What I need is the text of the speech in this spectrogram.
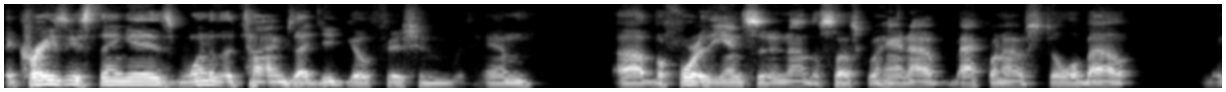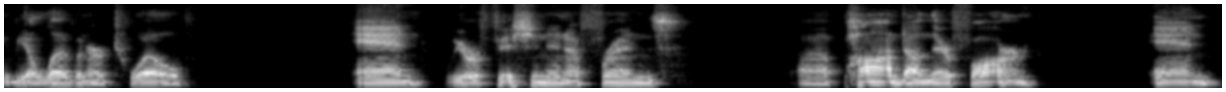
the craziest thing is one of the times I did go fishing with him uh, before the incident on the Susquehanna, back when I was still about maybe 11 or 12. And we were fishing in a friend's uh, pond on their farm. And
